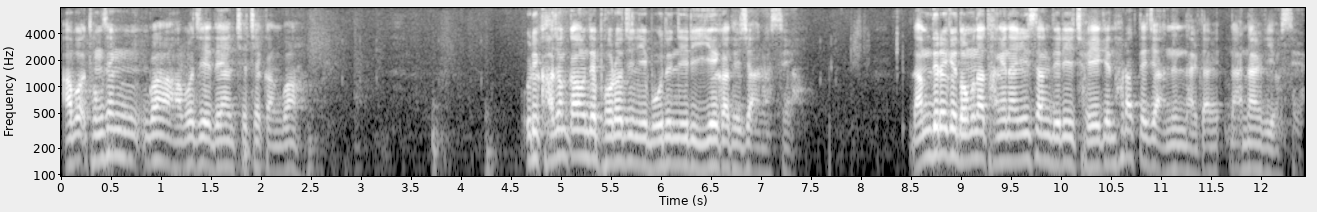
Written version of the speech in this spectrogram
아버, 동생과 아버지에 대한 죄책감과 우리 가정 가운데 벌어진 이 모든 일이 이해가 되지 않았어요. 남들에게 너무나 당연한 일상들이 저에겐 허락되지 않는 날, 나날이었어요.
